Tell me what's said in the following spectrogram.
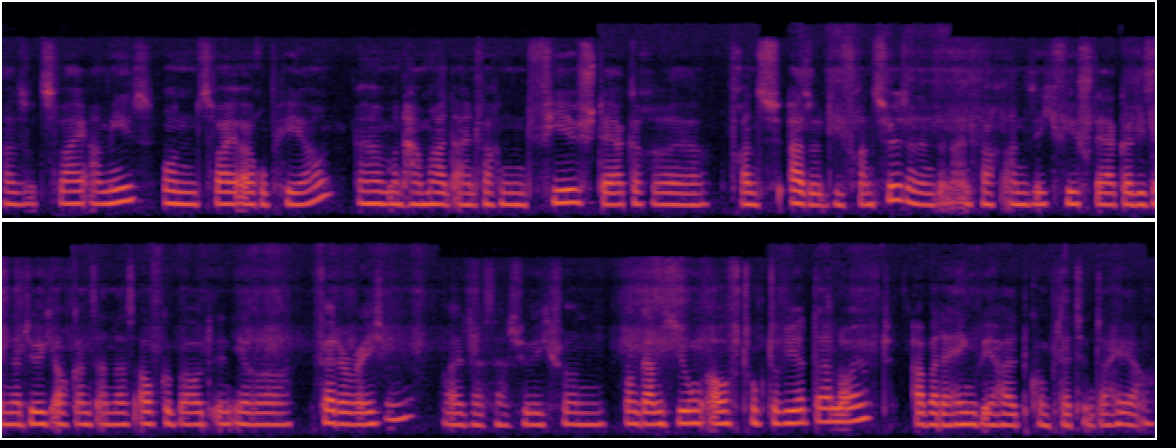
also zwei Amis und zwei Europäer ähm, und haben halt einfach ein viel stärkere Franz also die Französinnen sind einfach an sich viel stärker. Die sind natürlich auch ganz anders aufgebaut in ihrer Federation, weil das natürlich schon von ganz jung auf strukturiert da läuft. Aber da hängen wir halt komplett hinterher.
